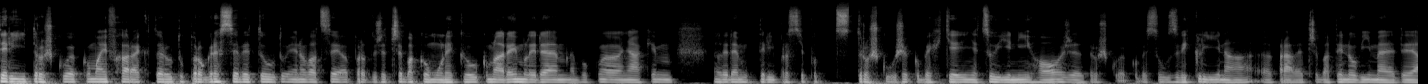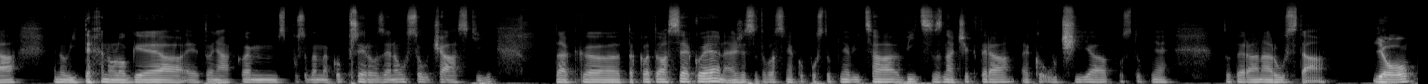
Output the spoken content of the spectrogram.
které trošku jako mají v charakteru tu progresivitu, tu inovaci a protože třeba komunikují k mladým lidem nebo k eh, nějakým lidem, kteří prostě pod, trošku už jakoby chtějí něco jiného, že trošku jakoby jsou zvyklí na právě třeba ty nové média, nové technologie a je to nějakým způsobem jako přirozenou součástí, tak uh, takhle to asi jako je, ne? Že se to vlastně jako postupně víc a víc značek, která jako učí a postupně to teda narůstá. Jo,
